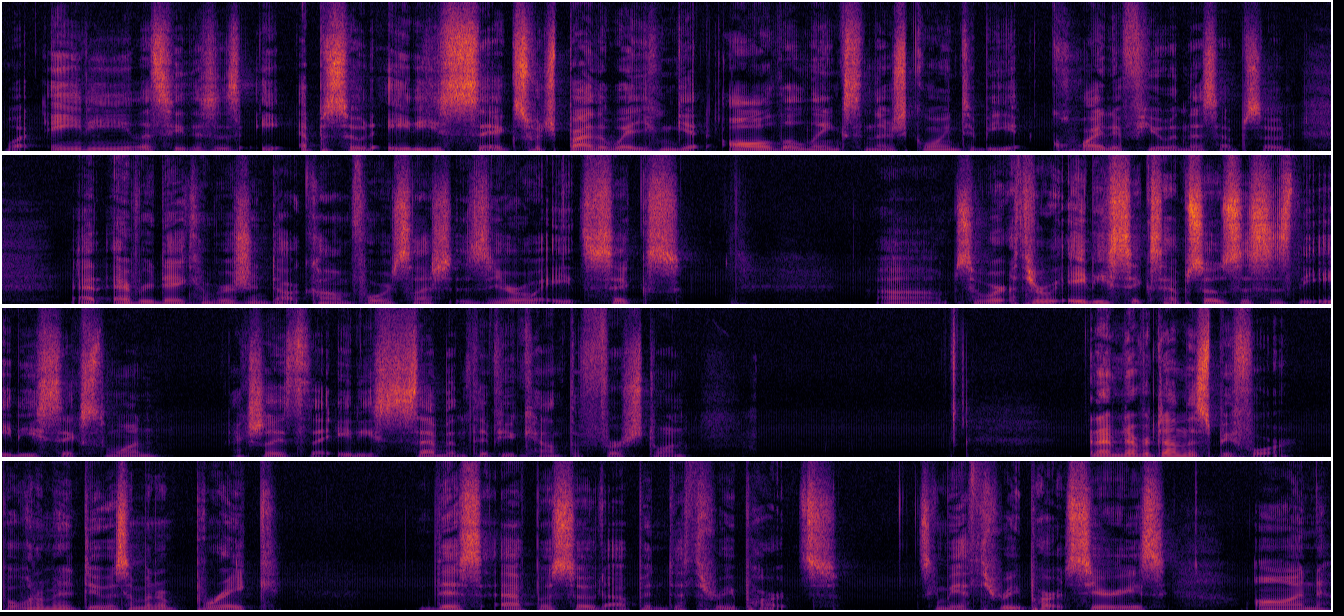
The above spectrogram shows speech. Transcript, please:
what 80 let's see this is episode 86 which by the way you can get all the links and there's going to be quite a few in this episode at everydayconversion.com forward slash 086 um, so we're through 86 episodes. This is the 86th one. Actually it's the 87th if you count the first one. And i've never done this before but what i'm going to do is i'm going to break this episode up into three parts it's going to be a three part series on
